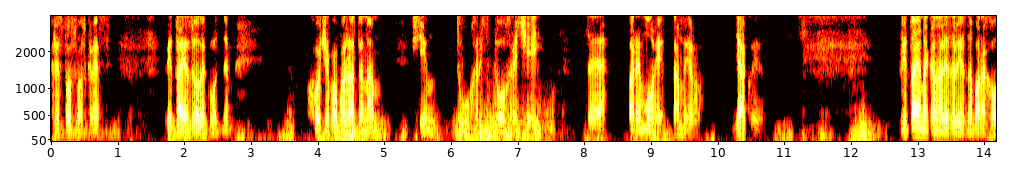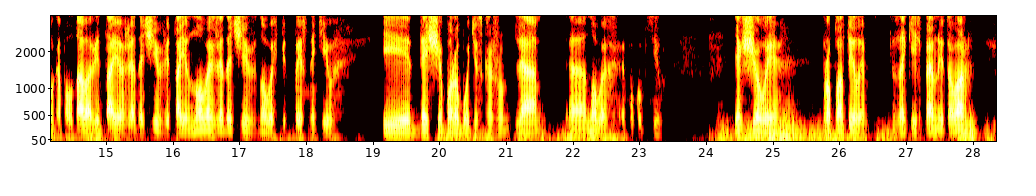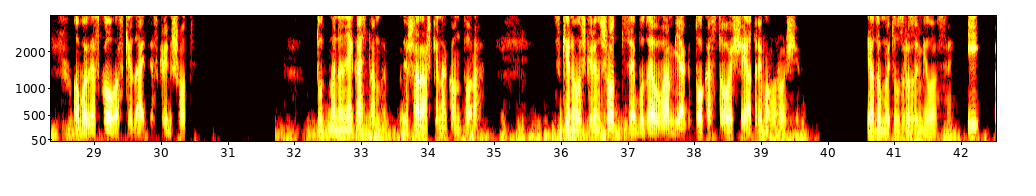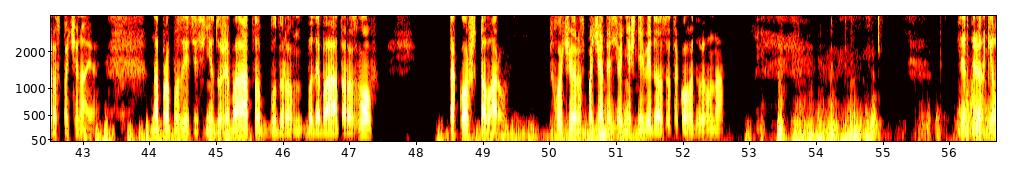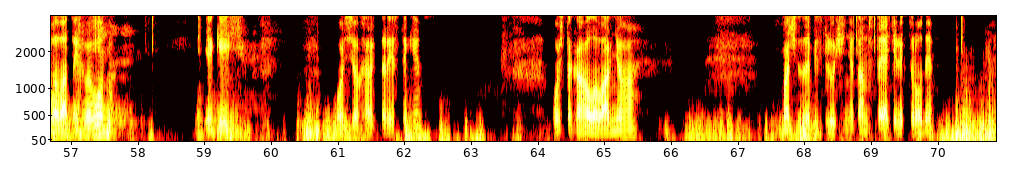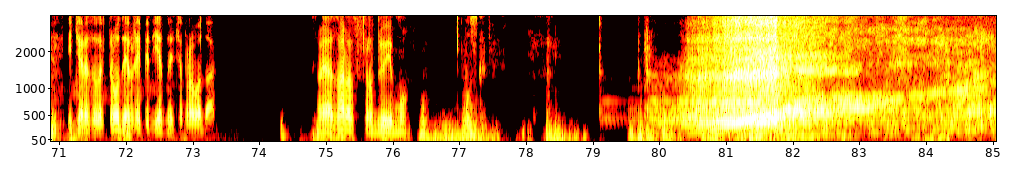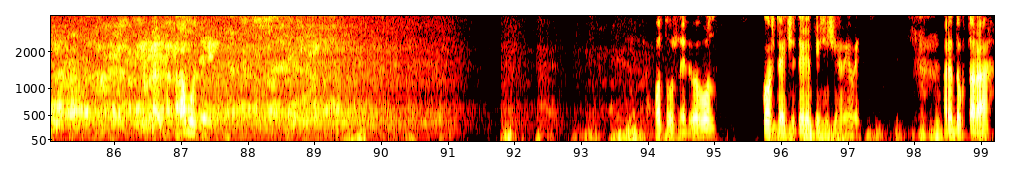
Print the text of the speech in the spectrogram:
Христос Воскрес! Вітаю з Великоднем. Хочу побажати нам всім двох, двох речей: це перемоги та миру. Дякую. Вітаю на каналі Залізна Барахолка Полтава. Вітаю глядачів, вітаю нових глядачів, нових підписників і дещо по роботі скажу для е, нових покупців. Якщо ви проплатили за якийсь певний товар, обов'язково скидайте скріншот. Тут в мене не якась там шарашкіна контора. Скинули скріншот, це буде вам як доказ того, що я отримав гроші. Я думаю, тут зрозуміло все. І розпочинаю. На пропозиції сьогодні дуже багато, буде багато розмов, також товару. Хочу розпочати сьогоднішнє відео з такого двигуна. Це 3 кВт двигун. Якийсь ось його характеристики. Ось така голова в нього. Бачите, де підключення. Там стоять електроди. І через електроди вже під'єднуються провода. Е, Зараз зроблю йому пуск. Дивіться. Потужний двигун коштує 4 тисячі гривень. Редуктора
